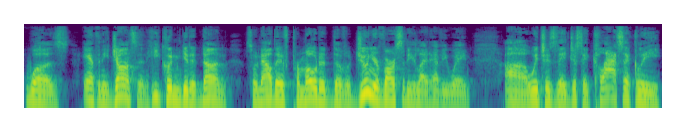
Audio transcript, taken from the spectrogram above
was Anthony Johnson. He couldn't get it done. So now they've promoted the junior varsity light heavyweight uh, which is a just a classically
